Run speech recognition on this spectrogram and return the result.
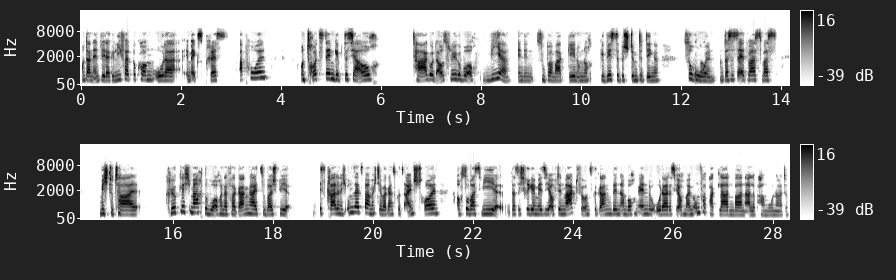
und dann entweder geliefert bekommen oder im Express abholen. Und trotzdem gibt es ja auch Tage und Ausflüge, wo auch wir in den Supermarkt gehen, um noch gewisse bestimmte Dinge zu Genau. holen. Und das ist etwas, was mich total glücklich macht und wo auch in der Vergangenheit zum Beispiel ist gerade nicht umsetzbar, möchte ich aber ganz kurz einstreuen. Auch sowas wie, dass ich regelmäßig auf den Markt für uns gegangen bin am Wochenende oder dass wir auch mal im Unverpacktladen waren alle paar Monate.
